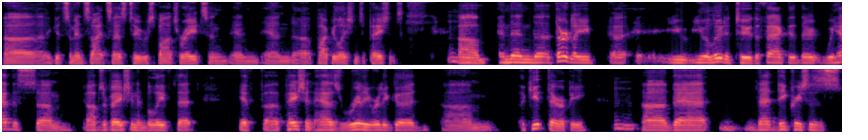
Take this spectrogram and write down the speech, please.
uh, get some insights as to response rates and and and uh, populations of patients. Mm-hmm. Um, and then the, thirdly, uh, you you alluded to the fact that there we have this um, observation and belief that if a patient has really really good um, acute therapy, mm-hmm. uh, that that decreases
